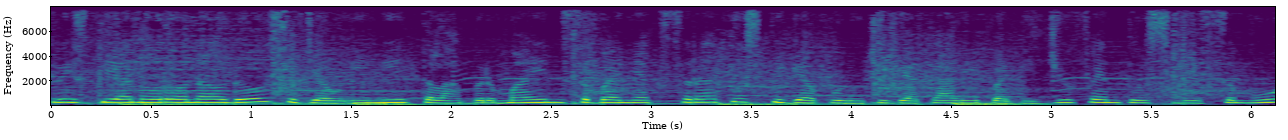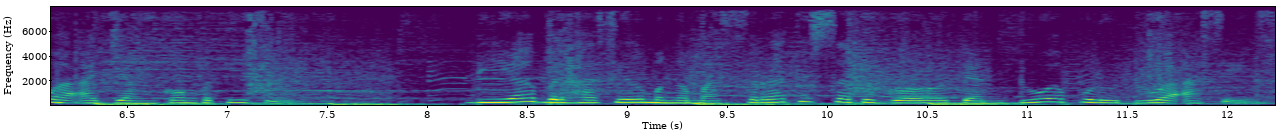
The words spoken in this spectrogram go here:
Cristiano Ronaldo sejauh ini telah bermain sebanyak 133 kali bagi Juventus di semua ajang kompetisi. Dia berhasil mengemas 101 gol dan 22 assist.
